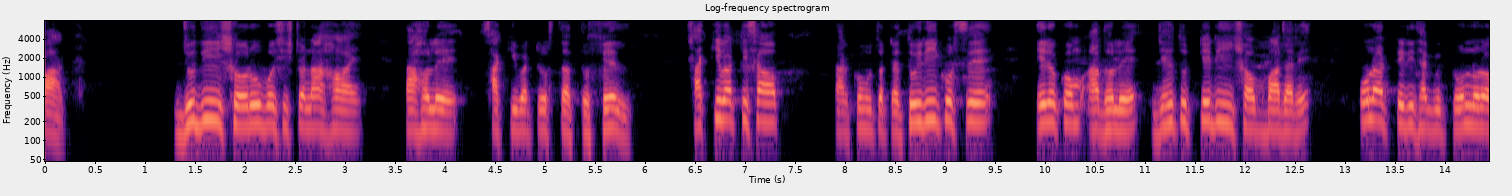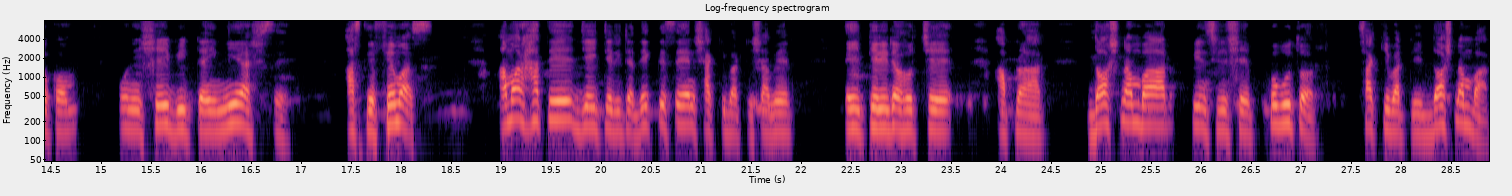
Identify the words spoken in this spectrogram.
পাক। যদি সরু বৈশিষ্ট্য না হয়, তাহলে সাকিবাটি ওস্তাদ তো ফেল। সাকিবাটি সাহেব তার কবুতরটা তৈরি করছে। এরকম আদলে যেহেতু টেডি সব বাজারে, ওনার টেডি থাকবে একটু অন্যরকম। উনি সেই বিটটাই নিয়ে আসছে। আজকে ফেমাস আমার হাতে যেই টেরিটা দেখতেছেন সাকিবাটি সাহেবের এই টেরিটা হচ্ছে আপনার দশ নাম্বার পেন্সিল শেপ কবুতর। সাকিবাটির দশ নাম্বার।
